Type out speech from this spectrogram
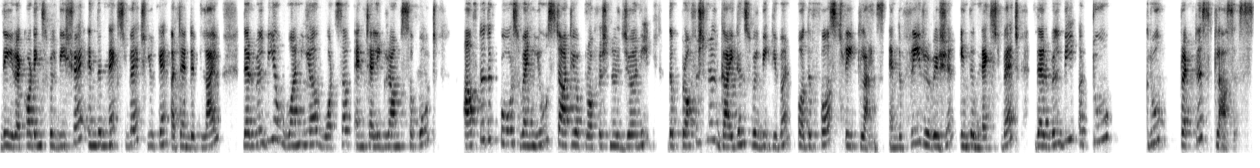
the recordings will be shared. In the next batch, you can attend it live. There will be a one-year WhatsApp and Telegram support after the course, when you start your professional journey, the professional guidance will be given for the first three clients and the free revision in the next batch. There will be a two group practice classes.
